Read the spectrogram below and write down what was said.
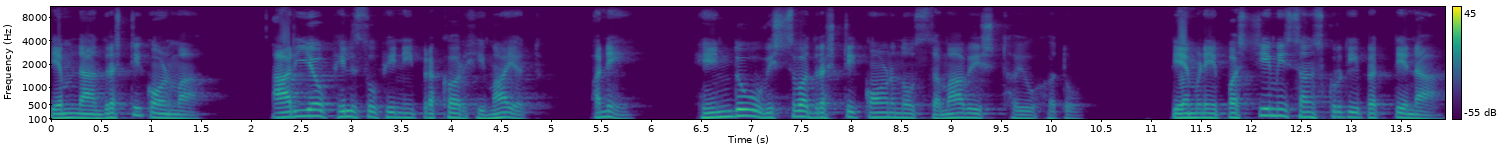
તેમના દૃષ્ટિકોણમાં આર્ય ફિલસૂફીની પ્રખર હિમાયત અને હિન્દુ વિશ્વ દૃષ્ટિકોણનો સમાવેશ થયો હતો. તેમણે પશ્ચિમી સંસ્કૃતિ પ્રત્યેના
